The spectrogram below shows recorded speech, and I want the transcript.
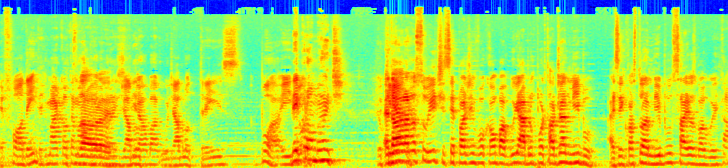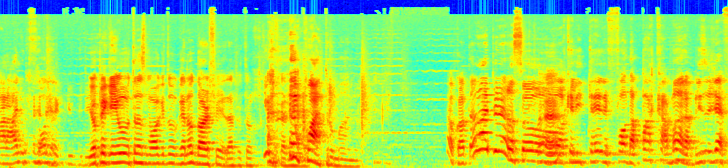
é foda, hein? Tem que marcar outra matéria gente Diablo, virar o bagulho. Diablo 3. Porra, e. Necromante. eu é queria- da hora no Switch, você pode invocar um bagulho e abre um portal de amiibo. Aí você encosta o amiibo, sai os bagulho. Caralho, que foda. E eu peguei o transmog do Ganondorf da E o 4, mano? É, o cara tá hype, né? Lançou É. aquele trailer foda pra cá. Mano, a Blizzard é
